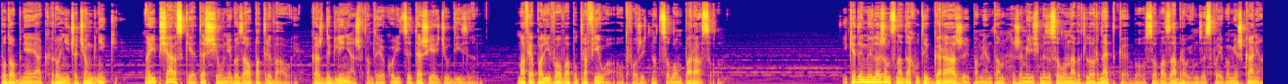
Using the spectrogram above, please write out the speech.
podobnie jak rolnicze ciągniki. No i psiarskie też się u niego zaopatrywały. Każdy gliniarz w tamtej okolicy też jeździł dieslem. Mafia paliwowa potrafiła otworzyć nad sobą parasol. I kiedy my leżąc na dachu tych garaży, pamiętam, że mieliśmy ze sobą nawet lornetkę, bo Sowa zabrał ją ze swojego mieszkania.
